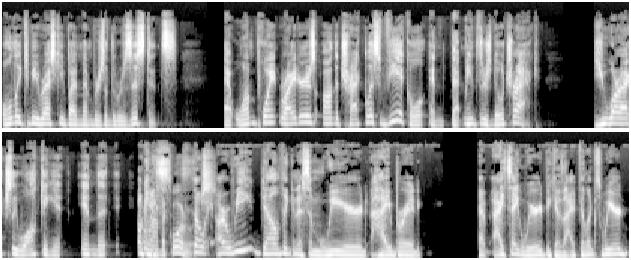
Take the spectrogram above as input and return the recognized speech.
only to be rescued by members of the Resistance. At one point, riders on the trackless vehicle, and that means there's no track. You are actually walking it in the around the corridors. So are we delving into some weird hybrid? I say weird because I feel it's weird,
